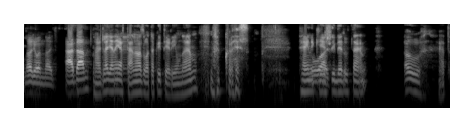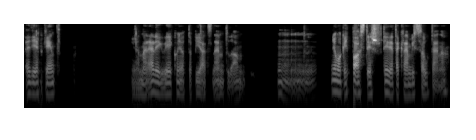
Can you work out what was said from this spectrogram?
Nagyon nagy. Ádám? Hát legyen értelme, az volt a kritérium, nem? Akkor ez Heineken és Rider után. Ó, oh, hát egyébként ja, már elég vékony ott a piac, nem tudom. Hmm, nyomok egy paszt, és térjetek rám vissza utána.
